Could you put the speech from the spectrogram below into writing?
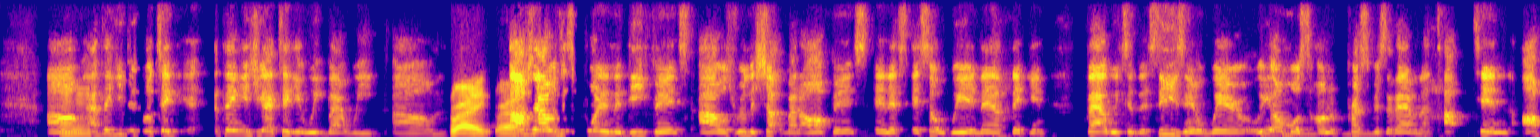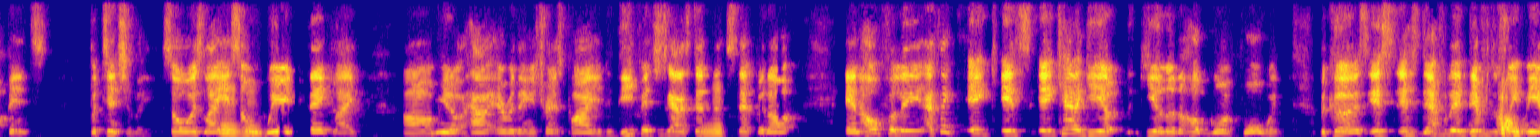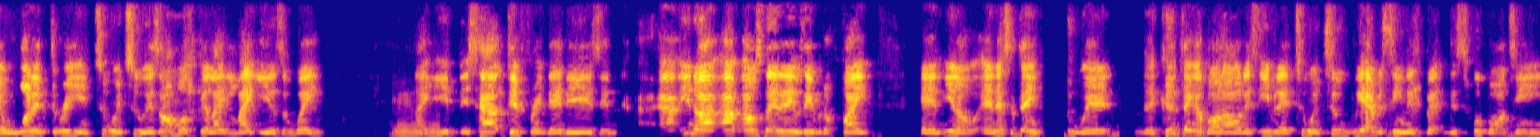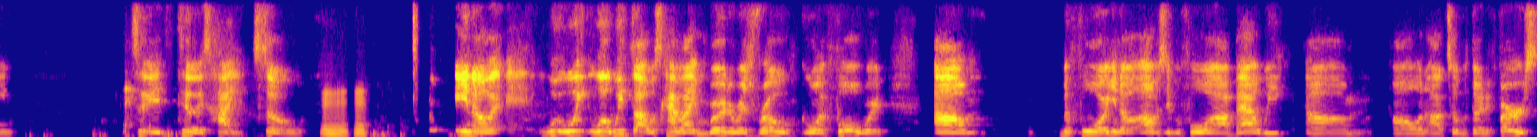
Um, mm-hmm. I think you just gonna take. The thing is, you gotta take it week by week. Um, right, right. Obviously, I was disappointed in the defense. I was really shocked by the offense, and it's it's so weird now thinking five weeks into the season where we almost on the precipice of having a top ten offense potentially. So it's like mm-hmm. it's so mm-hmm. weird to think like, um, you know how everything is transpired. The defense just gotta step mm-hmm. step it up, and hopefully, I think it it's it kind of give give a little hope going forward because it's it's definitely a difference between being one and three and two and two. It's almost feel like light years away. Mm-hmm. Like it, it's how different that is, and I, you know, I, I, was glad that they was able to fight, and you know, and that's the thing too, where the good thing about all this, even at two and two, we haven't seen this this football team to it, to its height. So. Mm-hmm. You know, we, what we thought was kind of like murderous row going forward. Um, before you know, obviously before our bye week um, on October 31st.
